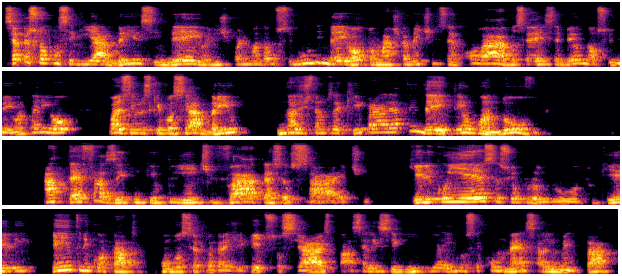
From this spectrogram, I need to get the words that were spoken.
Se a pessoa conseguir abrir esse e-mail, a gente pode mandar um segundo e-mail automaticamente dizendo: Olá, você recebeu o nosso e-mail anterior, nós vimos que você abriu e nós estamos aqui para lhe atender. Tem alguma dúvida? Até fazer com que o cliente vá até seu site, que ele conheça o seu produto, que ele entre em contato com você através de redes sociais, passe a lhe seguir, e aí você começa a alimentar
